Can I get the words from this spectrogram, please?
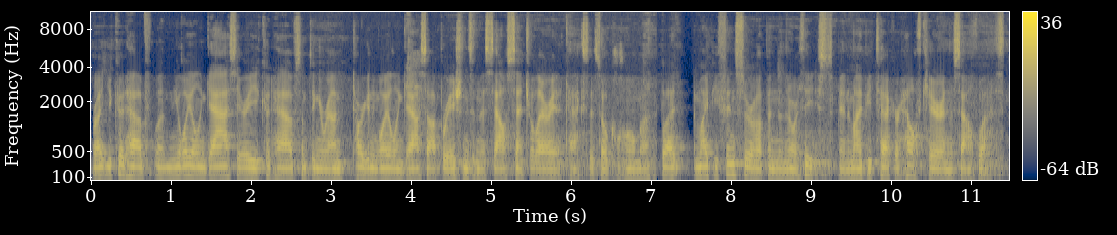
right? You could have, in the oil and gas area, you could have something around targeting oil and gas operations in the south central area, Texas, Oklahoma. But it might be FinServ up in the northeast, and it might be tech or healthcare in the southwest.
